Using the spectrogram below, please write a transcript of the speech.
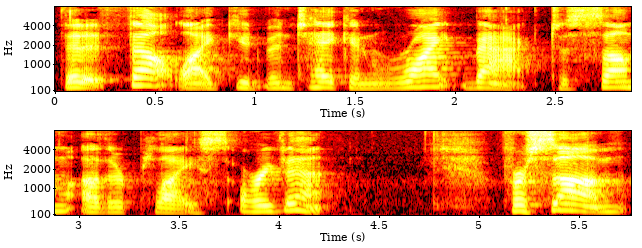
that it felt like you'd been taken right back to some other place or event? For some,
